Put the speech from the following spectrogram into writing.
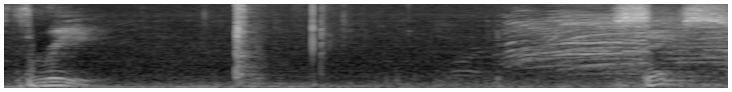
Three. Six.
